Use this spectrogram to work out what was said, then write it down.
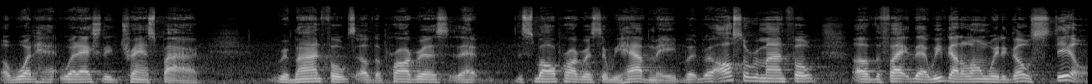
of what what actually transpired. Remind folks of the progress that the small progress that we have made, but also remind folks of the fact that we've got a long way to go still.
